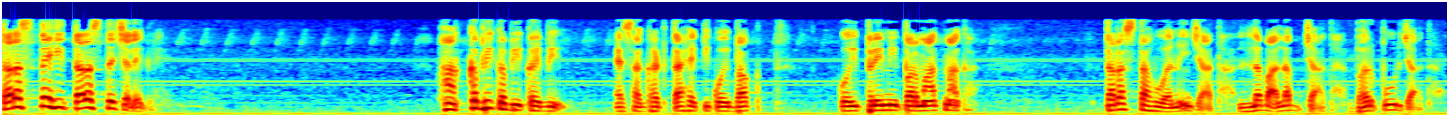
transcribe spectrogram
तरसते ही तरसते चले गए। हाँ कभी कभी कभी ऐसा घटता है कि कोई भक्त, कोई प्रेमी परमात्मा का तरसता हुआ नहीं जाता, लबालब जाता, भरपूर जाता।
